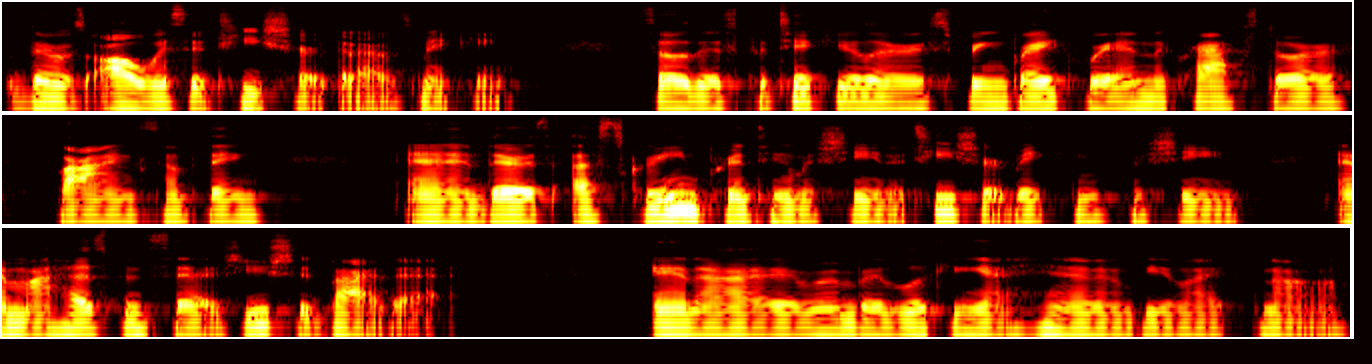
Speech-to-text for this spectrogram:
there was always a T-shirt that I was making. So this particular spring break, we're in the craft store buying something, and there's a screen printing machine, a T-shirt making machine, and my husband says you should buy that. And I remember looking at him and being like, "No,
